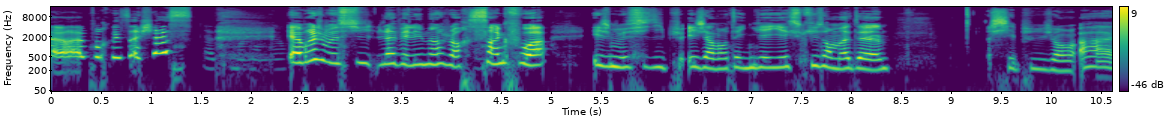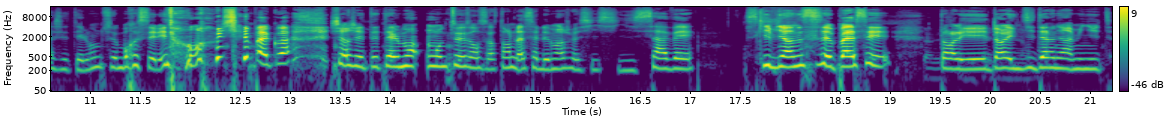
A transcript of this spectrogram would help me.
ça, pour que ça chasse. Et après, je me suis lavé les mains genre cinq fois et je me suis dit, et j'ai inventé une vieille excuse en mode. euh, je sais plus, genre, ah, c'était long de se brosser les dents, je sais pas quoi. Genre, j'étais tellement honteuse en sortant de la salle de bain, je me suis dit, s'ils savaient ce qui vient de se passer dans les, dans les dix dernières minutes.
